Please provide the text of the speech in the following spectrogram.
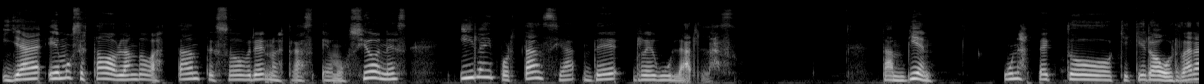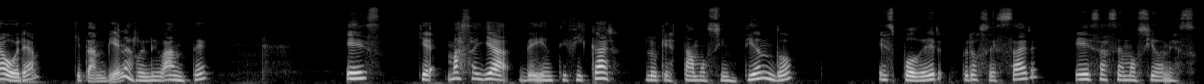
Y ya hemos estado hablando bastante sobre nuestras emociones y la importancia de regularlas. También un aspecto que quiero abordar ahora, que también es relevante, es que más allá de identificar lo que estamos sintiendo, es poder procesar esas emociones.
